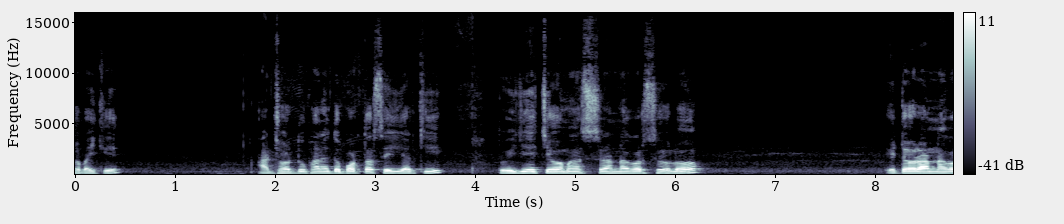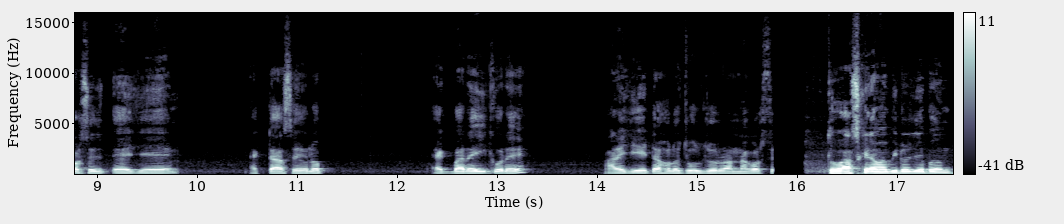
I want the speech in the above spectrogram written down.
সবাইকে। আর ঝড় তুফানে তো পড়তাছেই আর কি। তো এই যে চেওয়া মাছ রান্না করছে হলো এটাও রান্না করছে, এই যে একটা আছে হলো একবার এই করে, আর এই যে এটা হলো জোল জোল রান্না করছে। তো আজকে আমার ভিডিও যে পর্যন্ত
